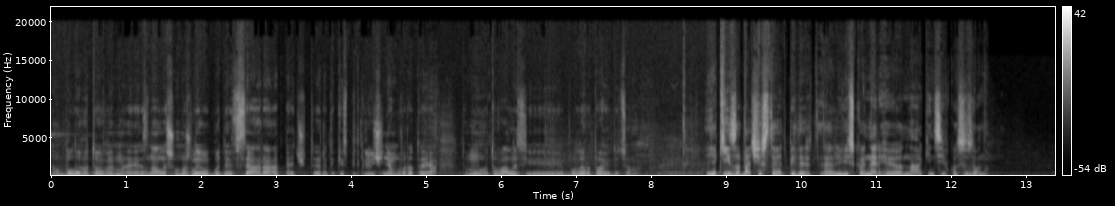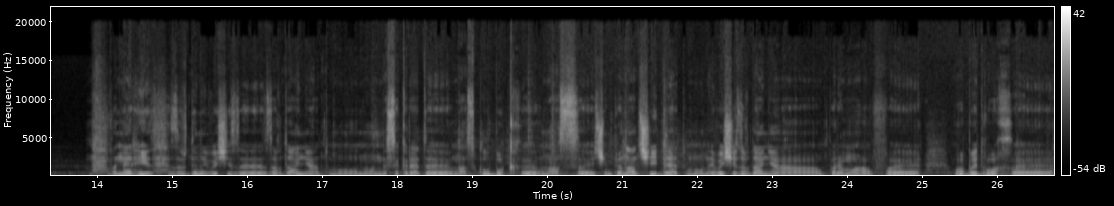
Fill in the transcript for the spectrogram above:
ну, були готовими, знали, що можливо буде вся гра 5-4, таки з підключенням воротаря. Тому готувалися і були готові до цього. Які задачі стоять під е, львівською енергією на кінцівку сезону? В енергії завжди найвищі завдання, тому ну, не секрет. е, У нас кубок, в у нас е, чемпіонат ще йде, тому найвищі завдання перемога в, е, в обидвох е,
